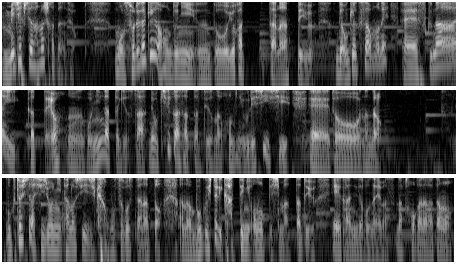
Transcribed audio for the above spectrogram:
めちゃくちゃ楽しかったんですよ。もうそれだけが本当に、うんと、良かったなっていう。で、お客さんもね、えー、少ないかったよ。うん、5人だったけどさ、でも来てくださったっていうのは本当に嬉しいし、えっ、ー、と、なんだろう。僕としては非常に楽しい時間を過ごせたなと、あの、僕一人勝手に思ってしまったという、え感じでございます。なんか他の方も、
